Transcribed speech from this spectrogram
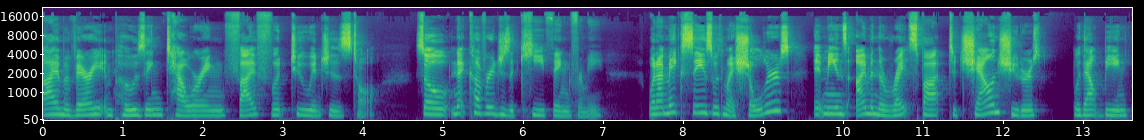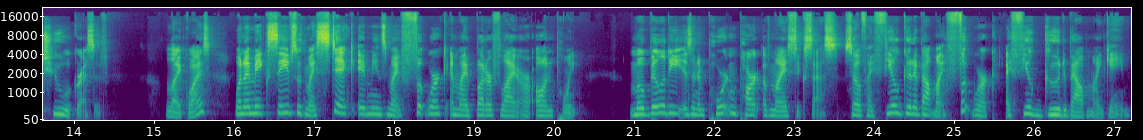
I am a very imposing, towering, five foot two inches tall. So, net coverage is a key thing for me. When I make saves with my shoulders, it means I'm in the right spot to challenge shooters without being too aggressive. Likewise, when I make saves with my stick, it means my footwork and my butterfly are on point. Mobility is an important part of my success, so if I feel good about my footwork, I feel good about my game.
